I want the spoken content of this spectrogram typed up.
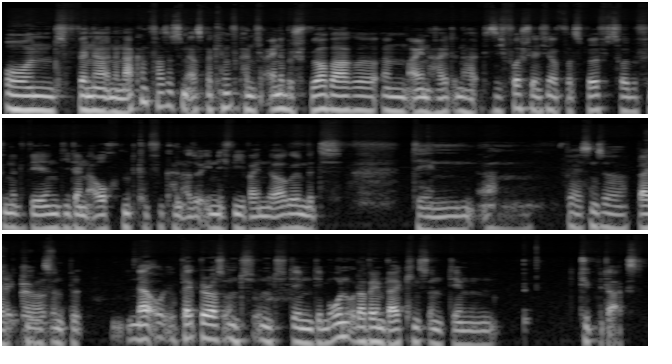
Und wenn er in der Nahkampfphase zum ersten Mal kämpft, kann ich eine beschwörbare ähm, Einheit, die sich vollständig auf 12 Zoll befindet, wählen, die dann auch mitkämpfen kann. Also ähnlich wie bei Nurgle mit den, ähm, wie heißen sie, Black. Kings und Bl na, Black Bearers und, und dem Dämon oder bei den Blight Kings und dem Typ mit der Axt.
